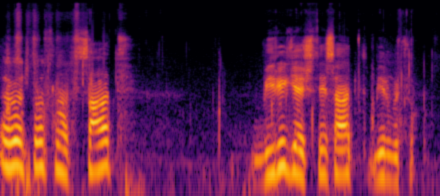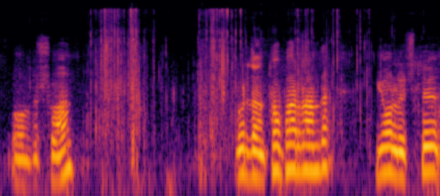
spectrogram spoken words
Evet dostlar saat biri geçti saat bir buçuk oldu şu an. Buradan toparlandık. Yol üstü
